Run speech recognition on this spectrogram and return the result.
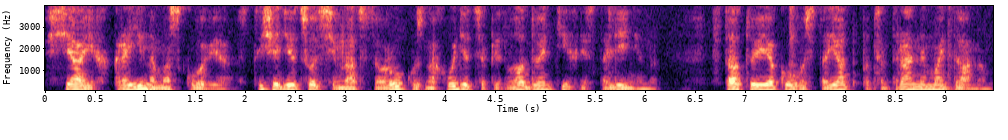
Вся їх країна Московія з 1917 року знаходиться під владою Антихриста Леніна, статуї якого стоять по центральним майданам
